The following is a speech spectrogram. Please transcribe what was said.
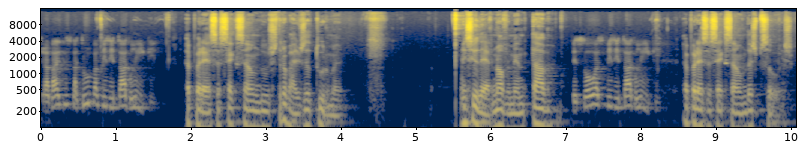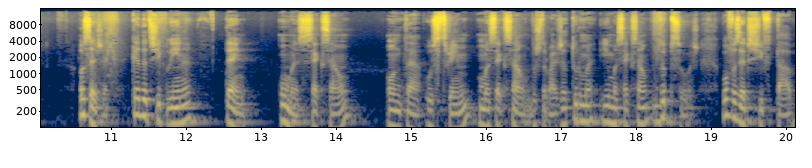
Trabalhos da turma, visitado, link. aparece a secção dos trabalhos da turma. E se eu der novamente Tab, Pessoas, visitado, link. aparece a secção das pessoas. Ou seja, cada disciplina tem uma secção onde está o stream, uma secção dos trabalhos da turma e uma secção de pessoas. Vou fazer Shift Tab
